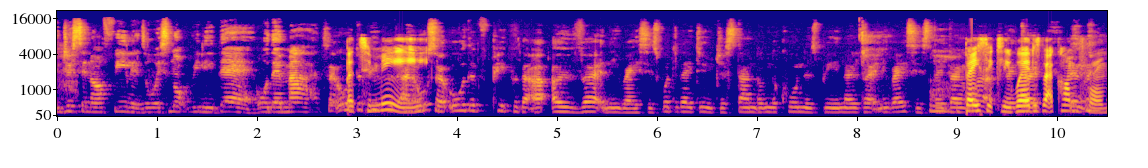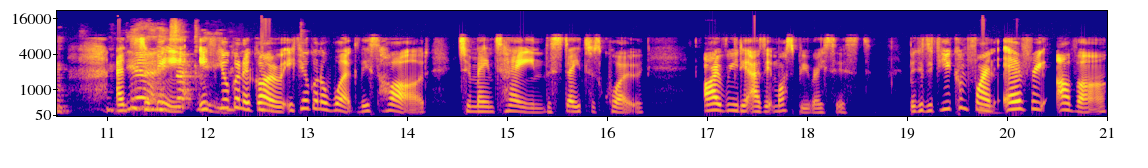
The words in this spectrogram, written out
we're just in our feelings, or it's not really there, or they're mad. So But the to people, and me- also all the people that are overtly racist, what do they do? Just stand on the corners being overtly racist. They mm. don't. basically. They where don't- does that come from and to Yeah, me if you're going to go if you're going to work this hard to maintain the status quo i read it as it must be racist because if you can find hmm. every other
